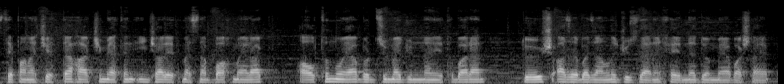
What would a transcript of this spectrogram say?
Stepanaketdə hakimiyyətin inkar etməsinə baxmayaraq 6 noyabr cümə günündən etibarən döyüş Azərbaycanlı güclərin xeyrinə dönməyə başlayıb.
